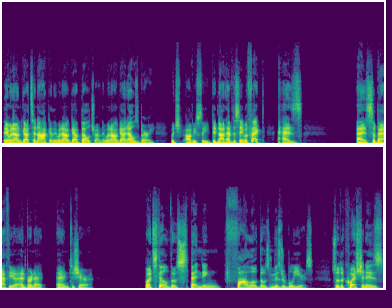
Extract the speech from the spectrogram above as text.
They went out and got Tanaka. They went out and got Beltran. They went out and got Ellsbury, which obviously did not have the same effect as as Sabathia and Burnett and Teixeira. But still, the spending followed those miserable years. So the question is,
